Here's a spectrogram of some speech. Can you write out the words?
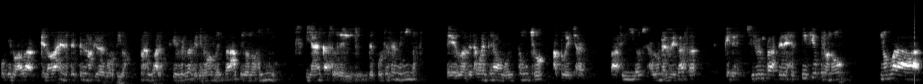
o que lo hagas, que lo hagas en el césped de una ciudad deportiva. No es igual. Sí es verdad que tiene más ventajas, pero no es el mismo. Y ya en el caso del deporte femenino, eh, durante esta cuarentena hemos visto mucho aprovechar pasillos, salones de casa, que sirven para hacer ejercicio, pero no, no para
